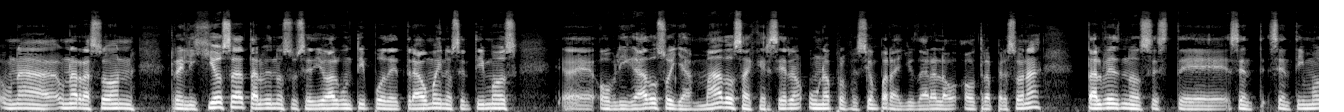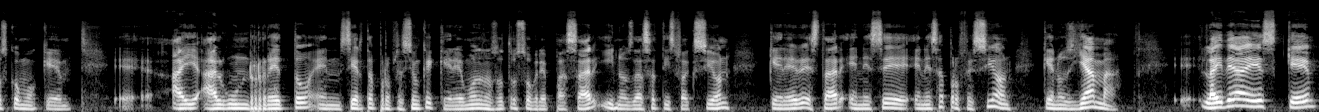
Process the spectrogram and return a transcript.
una, una razón religiosa, tal vez nos sucedió algún tipo de trauma y nos sentimos eh, obligados o llamados a ejercer una profesión para ayudar a la otra persona tal vez nos este, sentimos como que eh, hay algún reto en cierta profesión que queremos nosotros sobrepasar y nos da satisfacción querer estar en, ese, en esa profesión que nos llama. Eh, la idea es que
